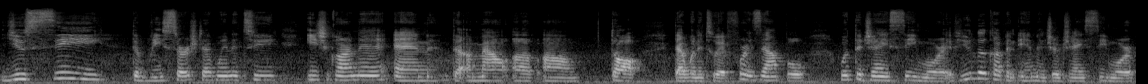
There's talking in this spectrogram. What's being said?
you see the research that went into each garment and the amount of um, thought that went into it. For example, with the Jane Seymour, if you look up an image of Jane Seymour,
